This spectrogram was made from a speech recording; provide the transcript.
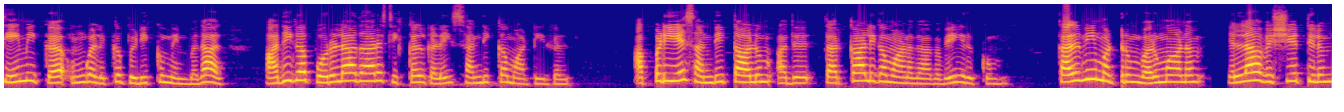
சேமிக்க உங்களுக்கு பிடிக்கும் என்பதால் அதிக பொருளாதார சிக்கல்களை சந்திக்க மாட்டீர்கள். அப்படியே சந்தித்தாலும் அது தற்காலிகமானதாகவே இருக்கும். கல்வி மற்றும் வருமானம் எல்லா விஷயத்திலும்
